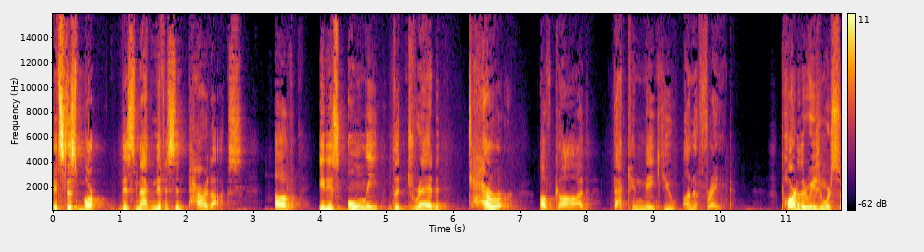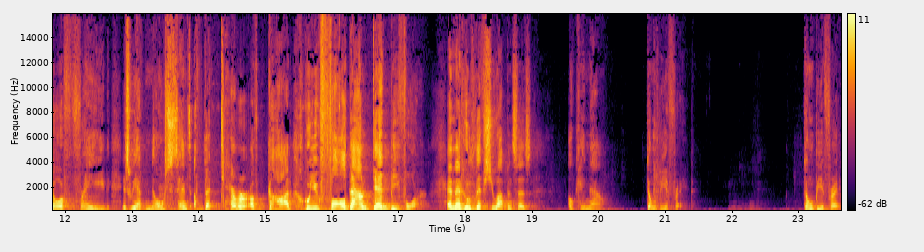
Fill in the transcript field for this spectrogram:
It's this mar- this magnificent paradox of it is only the dread terror of God that can make you unafraid. Part of the reason we're so afraid is we have no sense of the terror of God who you fall down dead before, and then who lifts you up and says, Okay, now, don't be afraid. Don't be afraid.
